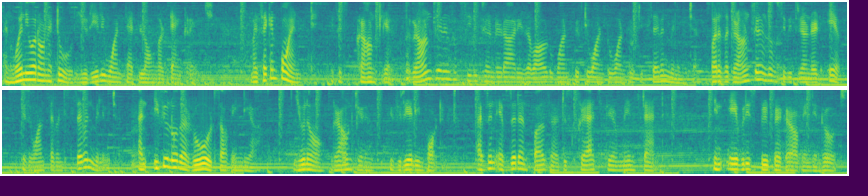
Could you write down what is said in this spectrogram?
And when you are on a tour, you really want that longer tank range. My second point is its ground clearance. The ground clearance of CB300R is about 151 to 157 mm, whereas the ground clearance of CB300F is 177 mm. And if you know the roads of India, you know, ground clearance is really important. I've seen FZ and Pulsar to scratch their main stand in every speed breaker of Indian roads.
